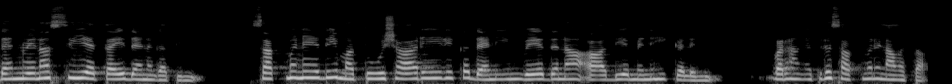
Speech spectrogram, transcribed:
දැන් වෙනස් වී ඇතැයි දැනගතිමි. සක්මනේදී මතු ශාරීරික දැනීම් වේදනා ආදිය මෙනෙහි කළෙමි. වරහන් ඇතුලේ සක්මන නවතා.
